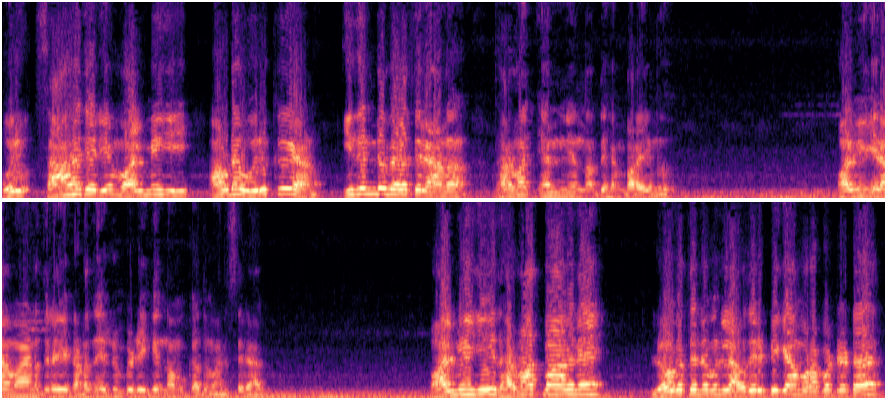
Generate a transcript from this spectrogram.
ഒരു സാഹചര്യം വാൽമീകി അവിടെ ഒരുക്കുകയാണ്. ഇതിന്റെ ബലത്തിലാണ് ധർമ്മജ്ഞൻ എന്ന് അദ്ദേഹം പറയുന്നത്. വാൽമീകി രാമായണത്തിലേക്ക് കടന്നു ചെല്ലുമ്പോഴേക്കും നമുക്കത് മനസ്സിലാകും. വാൽമീകി ധർമാത്മാവിനെ ലോകത്തിന്റെ മുന്നിൽ അവതരിപ്പിക്കാൻ പുറപ്പെട്ടിട്ട്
